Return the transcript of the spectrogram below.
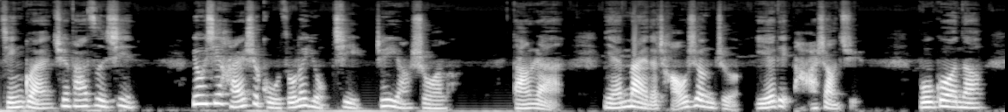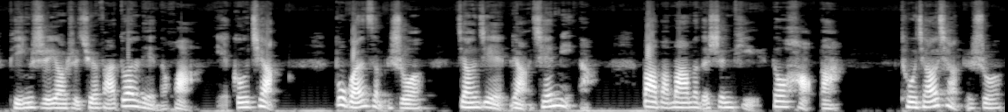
尽管缺乏自信，尤西还是鼓足了勇气这样说了。当然，年迈的朝圣者也得爬上去。不过呢，平时要是缺乏锻炼的话，也够呛。不管怎么说，将近两千米呢。爸爸妈妈的身体都好吧？土桥抢着说：“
